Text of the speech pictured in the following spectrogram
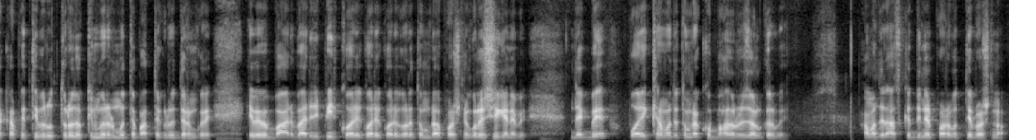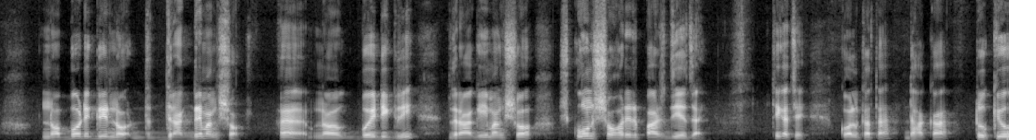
রেখা পৃথিবীর উত্তর ও দক্ষিণ মেরুর মধ্যে পার্থক্য নির্ধারণ করে। এভাবে বারবার রিপিট করে করে করে করে তোমরা প্রশ্নগুলো শিখে নেবে। দেখবে, পরীক্ষার মধ্যে তোমরা খুব ভালো রেজাল্ট করবে। আমাদের আজকের দিনের পরবর্তী প্রশ্ন, নব্বই ডিগ্রি দ্রাঘিমাংশ হ্যাঁ নব্বই ডিগ্রি দ্রাঘিমাংশ কোন শহরের পাশ দিয়ে যায়? ঠিক আছে, কলকাতা, ঢাকা, টোকিও,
